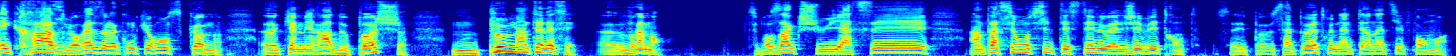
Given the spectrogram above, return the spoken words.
écrase le reste de la concurrence comme euh, caméra de poche, peut m'intéresser, euh, vraiment. C'est pour ça que je suis assez impatient aussi de tester le LG V30. Ça peut être une alternative pour moi.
